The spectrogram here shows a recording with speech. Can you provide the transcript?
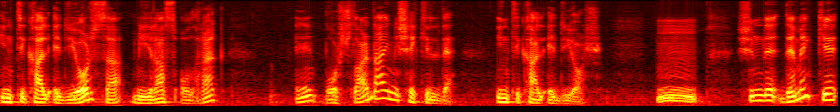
intikal ediyorsa miras olarak e, borçlar da aynı şekilde intikal ediyor. Hmm. Şimdi demek ki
